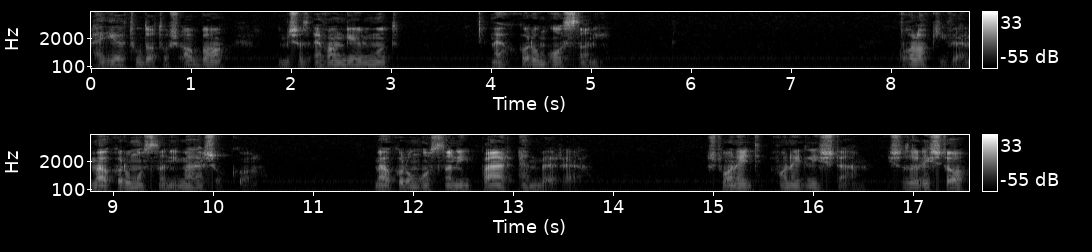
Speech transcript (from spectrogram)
Legyél tudatos abba, és az evangéliumot meg akarom osztani valakivel, meg akarom osztani másokkal, meg akarom osztani pár emberrel. Most van egy, van egy listám, és az a lista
